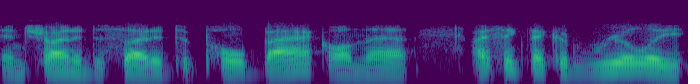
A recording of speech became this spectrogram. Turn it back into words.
and China decided to pull back on that, I think that could really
